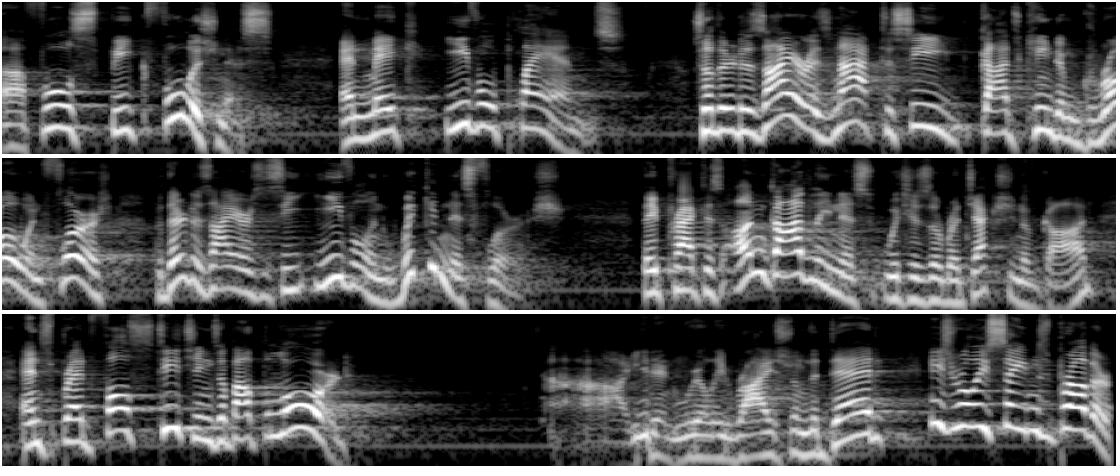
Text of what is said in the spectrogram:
Uh, fools speak foolishness and make evil plans. So their desire is not to see God's kingdom grow and flourish, but their desire is to see evil and wickedness flourish. They practice ungodliness, which is a rejection of God, and spread false teachings about the Lord. Ah, he didn't really rise from the dead. He's really Satan's brother.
